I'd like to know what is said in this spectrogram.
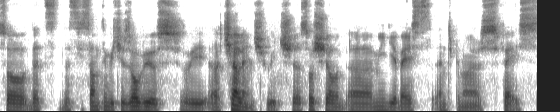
So that's that's something which is obviously a challenge which uh, social uh, media-based entrepreneurs face.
